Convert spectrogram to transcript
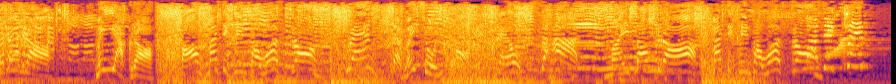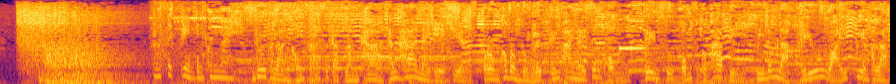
ก็ต้องรอ ไม่อยากรอ ต้องมาจิกรีนพาวเวอร์สตรองแรงแต่ไม่ฉุนออกฤทธิ์เร็ว สะอาด ไม่ต้องรอ มาจิกรีนพาวเวอร์ สึกเปลี่ยนเป็นคนใหม่ ด้วยพลังของสารสกัดล้ำค่าทั้ง 5 ในเอเชียนตรงเข้าบำรุงลึกถึงภายในเส้นผม เปลี่ยนสู่ผมสุขภาพดี มีน้ำหนักพริ้วไหวเปลี่ยนพลัง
